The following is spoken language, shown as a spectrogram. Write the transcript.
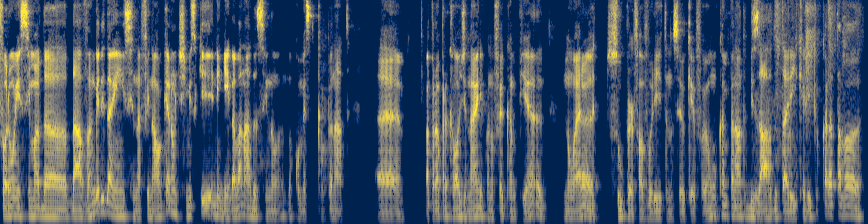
foram em cima da, da Vanguard e da Ence, na final, que eram times que ninguém dava nada, assim, no, no começo do campeonato. É, a própria Cloud9, quando foi campeã, não era super favorita, não sei o que. Foi um campeonato bizarro do Tarik ali que o cara tava,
